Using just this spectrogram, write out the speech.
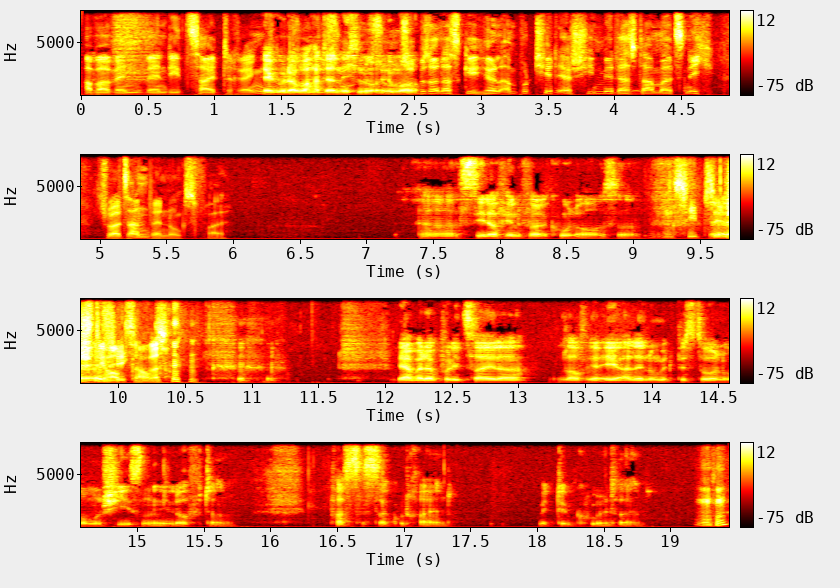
Aber wenn, wenn die Zeit drängt, Ja gut, aber hat er so, nicht nur so, immer- so besonders Gehirn amputiert, erschien mir das damals nicht, so als Anwendungsfall. Ja, es sieht auf jeden Fall cool aus. Ne? Das sieht sehr die schick aus. Hauptsache. Ja, bei der Polizei, da laufen ja eh alle nur mit Pistolen rum und schießen in die Luft. Dann passt das da gut rein. Mit dem coolen sein. Mhm.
